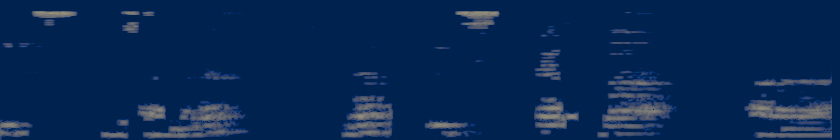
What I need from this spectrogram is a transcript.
is December, work is Selva, uh,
